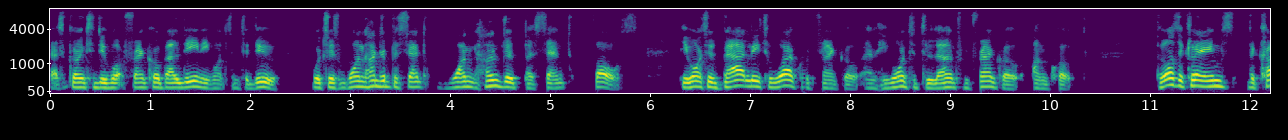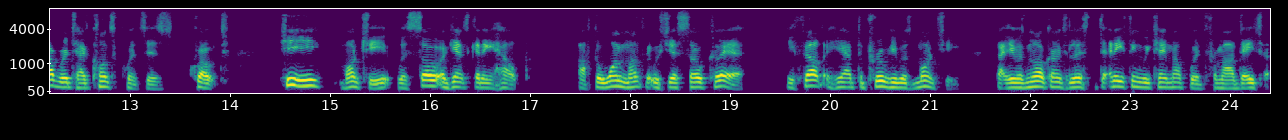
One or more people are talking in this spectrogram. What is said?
that's going to do what Franco Baldini wants him to do, which is 100%, 100% false. He wanted badly to work with Franco and he wanted to learn from Franco, unquote. Pallotta claims the coverage had consequences. Quote, he, Monchi, was so against getting help. After one month, it was just so clear. he felt that he had to prove he was Monchi, that he was not going to listen to anything we came up with from our data.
